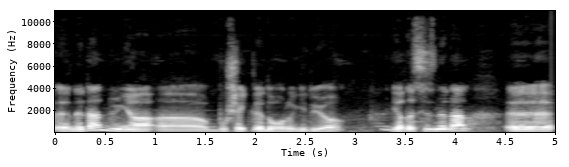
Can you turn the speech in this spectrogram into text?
E, neden dünya e, bu şekle doğru gidiyor? Ya da siz neden e,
